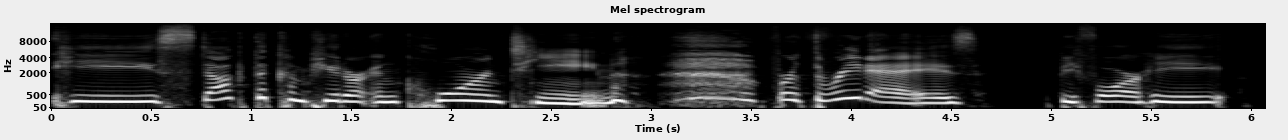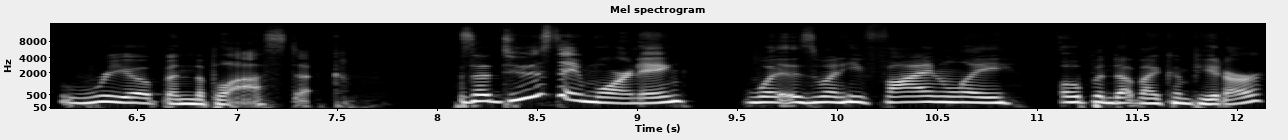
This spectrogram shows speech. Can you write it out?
he stuck the computer in quarantine for three days before he reopened the plastic. So Tuesday morning was when he finally opened up my computer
